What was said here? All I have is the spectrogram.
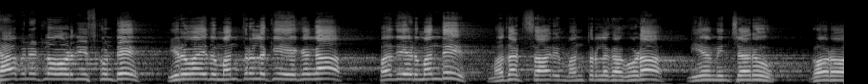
క్యాబినెట్లో కూడా తీసుకుంటే ఇరవై ఐదు మంత్రులకి ఏకంగా పదిహేడు మంది మొదటిసారి మంత్రులుగా కూడా నియమించారు గౌరవ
